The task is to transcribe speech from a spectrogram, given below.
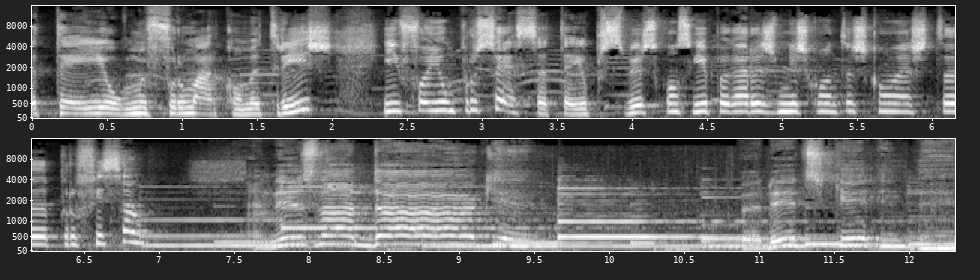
até eu me formar como atriz e foi um processo até eu perceber se conseguia pagar as minhas contas com esta profissão. And it's not dark yet, but it's getting there.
